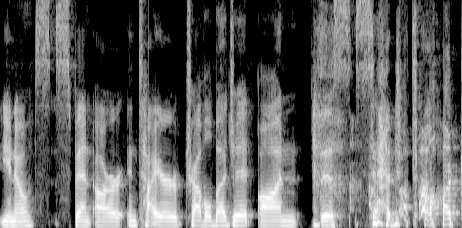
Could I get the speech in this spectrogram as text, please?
you know, spent our entire travel budget on this said dog.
